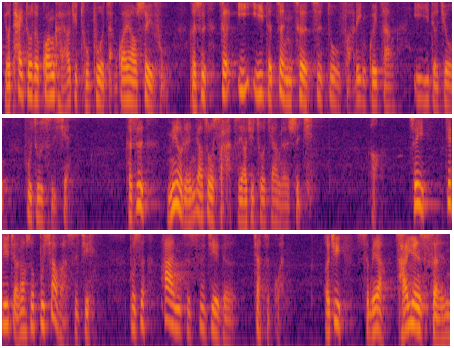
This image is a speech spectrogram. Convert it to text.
有太多的关卡要去突破，长官要说服，可是这一一的政策、制度、法令、规章，一一的就付诸实现。可是没有人要做傻子，要去做这样的事情。好，所以这里讲到说，不效法世界，不是按着世界的。价值观，而去什么样？查验神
